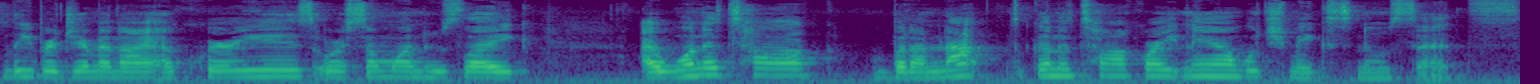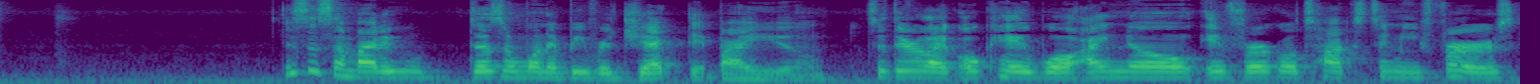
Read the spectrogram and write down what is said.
Libra, Gemini, Aquarius, or someone who's like, I want to talk, but I'm not going to talk right now, which makes no sense. This is somebody who doesn't want to be rejected by you. So they're like, okay, well, I know if Virgo talks to me first,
